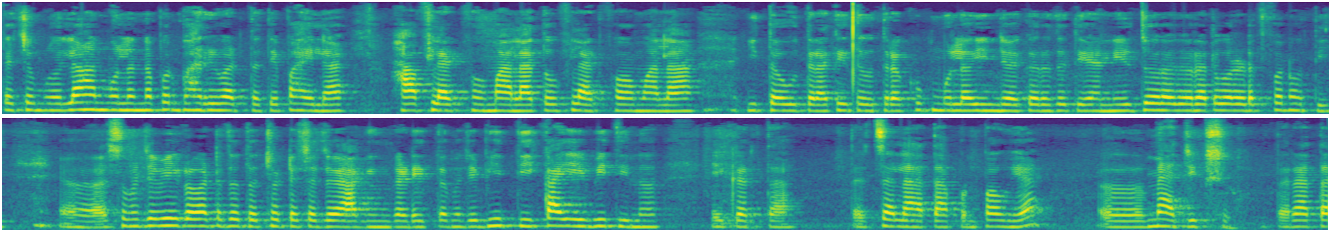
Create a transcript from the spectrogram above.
त्याच्यामुळे लहान मुलांना पण भारी वाटतं ते पाहायला. हा प्लॅटफॉर्म आला तो प्लॅटफॉर्म आला. इथं उतरा तिथं उतरा. खूप मुलं एन्जॉय करत होती आणि जोराजोरात ओरडत पण होती. असं म्हणजे वेगळं वाटत होतं छोट्याशा जॉगिंगकडे तर म्हणजे भीती काही भीतीनं हे करता. तर चला आता आपण पाहूया मॅजिक शो तर आता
